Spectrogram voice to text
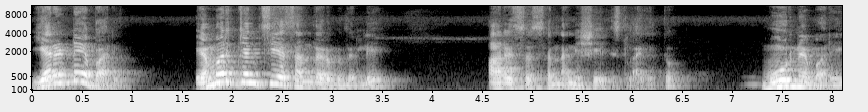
ಎರಡನೇ ಬಾರಿ ಎಮರ್ಜೆನ್ಸಿಯ ಸಂದರ್ಭದಲ್ಲಿ ಆರ್ ಎಸ್ ಎಸ್ಸನ್ನು ನಿಷೇಧಿಸಲಾಗಿತ್ತು. ಮೂರನೇ ಬಾರಿ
